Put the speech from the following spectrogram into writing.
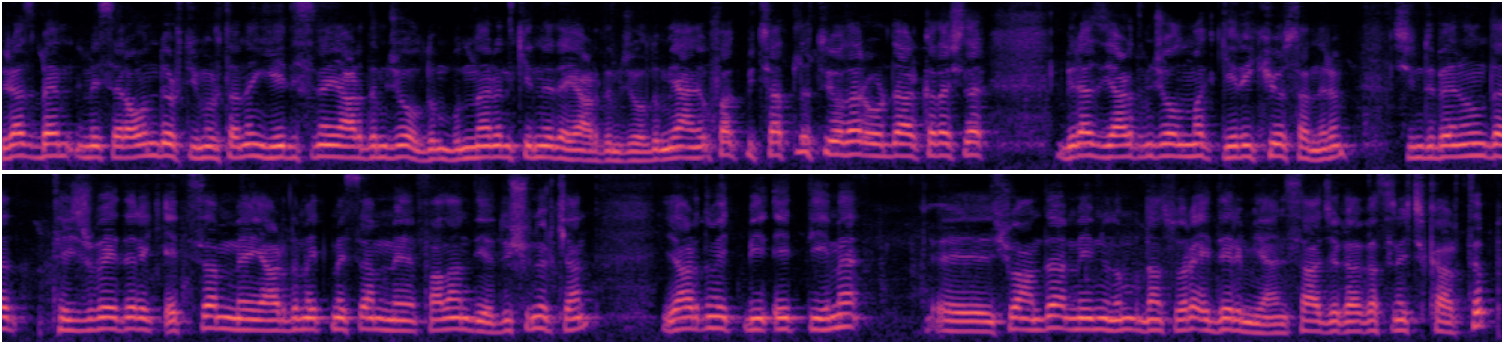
biraz ben mesela 14 yumurtanın 7'sine yardımcı oldum. Bunlarınkine de yardımcı oldum. Yani ufak bir çatlatıyorlar. Orada arkadaşlar biraz yardımcı olmak gerekiyor sanırım. Şimdi ben onu da tecrübe ederek etsem mi, yardım etmesem mi falan diye düşünürken yardım et, ettiğime e, şu anda memnunum. Bundan sonra ederim yani. Sadece gagasını çıkartıp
